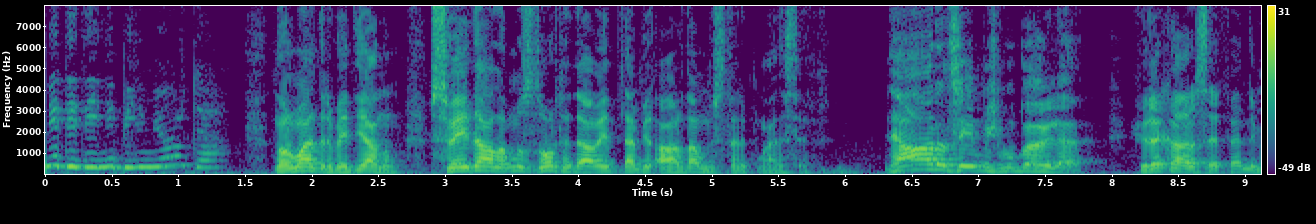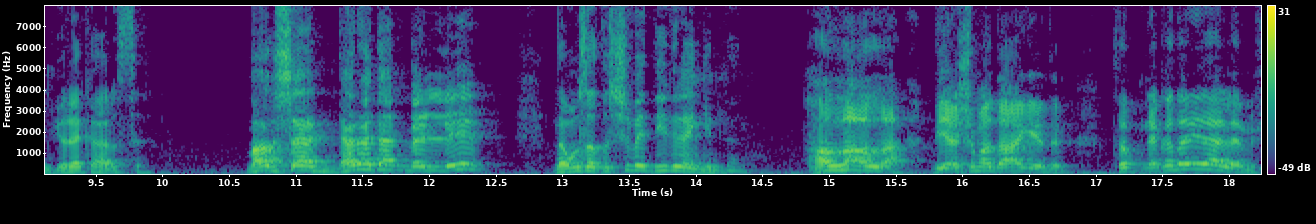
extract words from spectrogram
Ne dediğini bilmiyor da. Normaldir Bediye Hanım. Süheyda halamız zor tedavi edilen bir ağrıdan müsterip maalesef. Ne ağrısıymış bu böyle? Yürek ağrısı efendim, yürek ağrısı. Bak sen nereden belli? Nabız atışı ve dil renginden. Allah Allah. Bir yaşıma daha girdim. Tıp ne kadar ilerlemiş.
